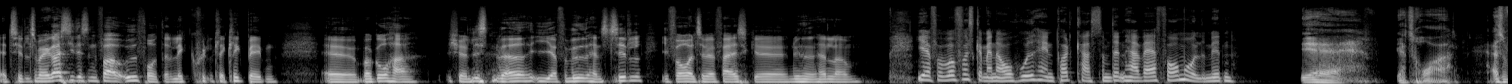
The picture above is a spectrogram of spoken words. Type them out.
ja, titel. Så man kan godt sige det sådan for at udfordre lidt clickbaiten. Øh, hvor god har journalisten været i at formidle hans titel i forhold til, hvad faktisk øh, nyheden handler om. Ja, for hvorfor skal man overhovedet have en podcast som den her? Hvad er formålet med den? Ja, yeah, jeg tror... Altså,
